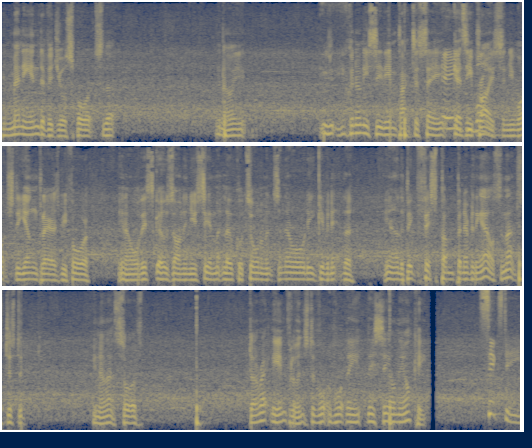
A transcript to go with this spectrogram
in many individual sports that you know you, you you can only see the impact of say Gerwyn Price and you watch the young players before you know all this goes on and you see them at local tournaments and they're already giving it the you know the big fist pump and everything else and that's just a you know that's sort of directly influenced of what, of what they, they see on the oche. 60.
